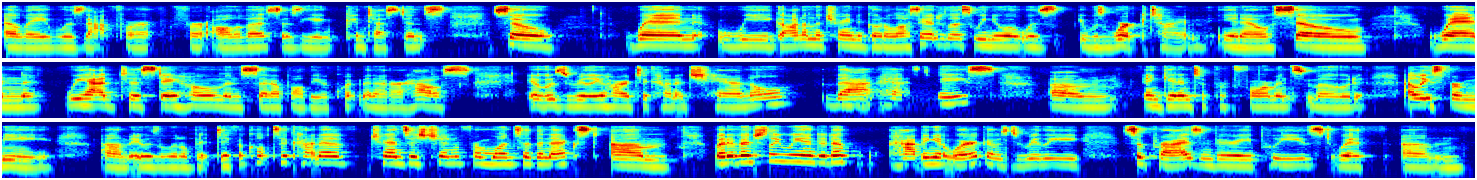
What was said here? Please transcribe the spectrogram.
mm-hmm. LA was that for for all of us as the contestants. So when we got on the train to go to Los Angeles, we knew it was it was work time, you know. So when we had to stay home and set up all the equipment at our house, it was really hard to kind of channel that headspace um, and get into performance mode. At least for me, um, it was a little bit difficult to kind of transition from one to the next. Um, but eventually, we ended up having it work. I was really surprised and very pleased with um,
